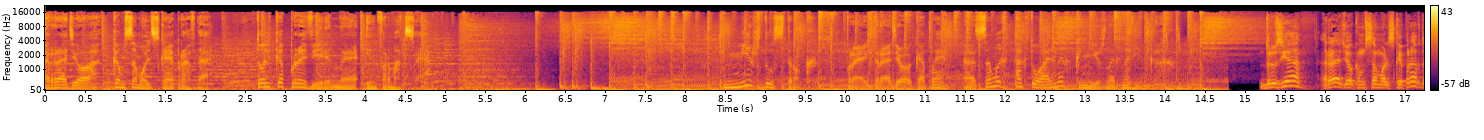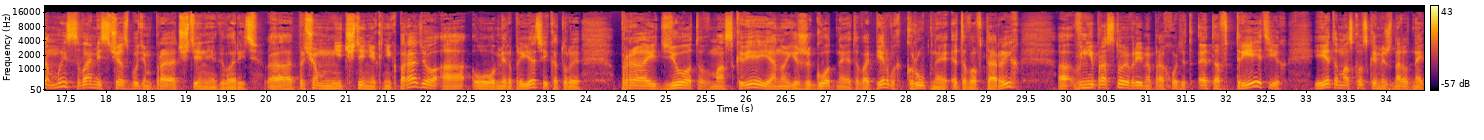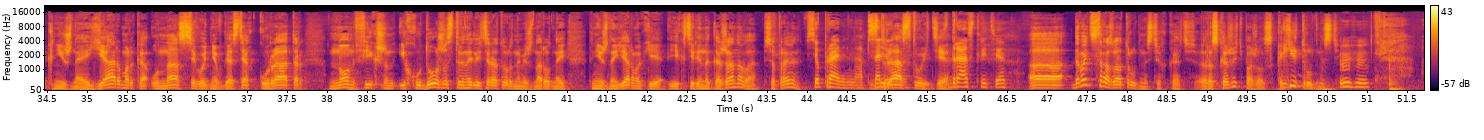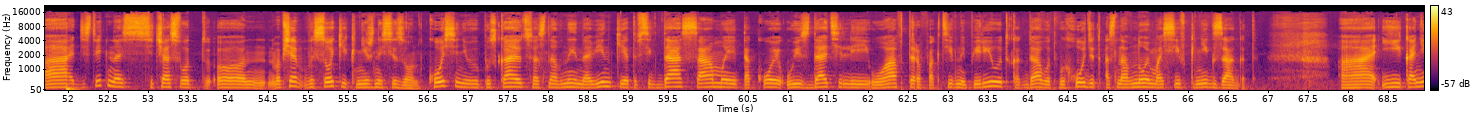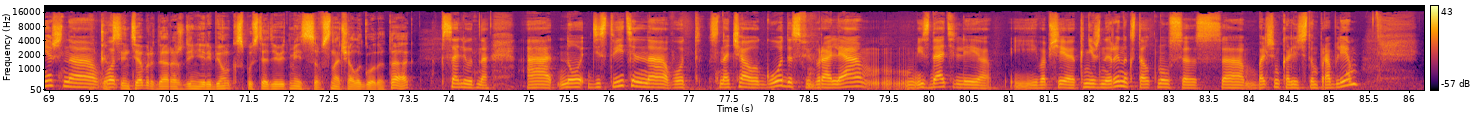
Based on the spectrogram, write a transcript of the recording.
Радио «Комсомольская правда». Только проверенная информация. «Между строк» – проект Радио КП о самых актуальных книжных новинках. Друзья, радио «Комсомольская правда», мы с вами сейчас будем про чтение говорить. А, причем не чтение книг по радио, а о мероприятии, которое пройдет в Москве, и оно ежегодное, это во-первых, крупное, это во-вторых. А, в непростое время проходит это в-третьих, и это Московская международная книжная ярмарка. У нас сегодня в гостях куратор нон-фикшн и художественной литературы на международной книжной ярмарке Екатерина Кожанова. Все правильно? Все правильно, абсолютно. Здравствуйте. Здравствуйте. А, давайте сразу о трудностях, Катя. Расскажите, пожалуйста, какие трудности? Угу. А действительно сейчас вот э, вообще высокий книжный сезон. К осени выпускаются основные новинки. Это всегда самый такой у издателей, у авторов активный период, когда вот выходит основной массив книг за год. А, и, конечно... Как вот... сентябрь, да, рождение ребенка спустя 9 месяцев с начала года. Так. Абсолютно. А, но действительно, вот с начала года, с февраля, издатели и вообще книжный рынок столкнулся с а, большим количеством проблем.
